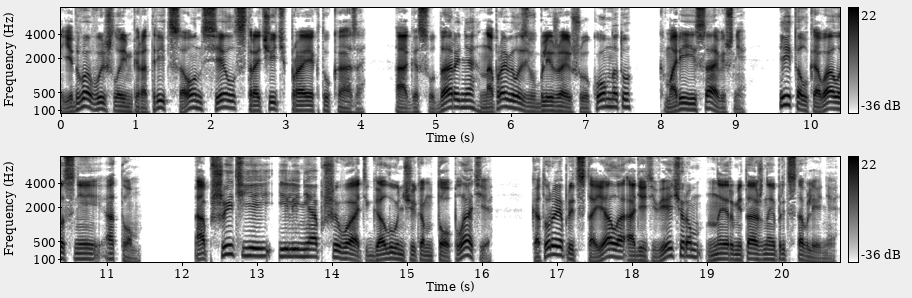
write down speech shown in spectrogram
Едва вышла императрица, он сел строчить проект указа, а государыня направилась в ближайшую комнату к Марии Савишне и толковала с ней о том, обшить ей или не обшивать галунчиком то платье, которое предстояло одеть вечером на эрмитажное представление.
